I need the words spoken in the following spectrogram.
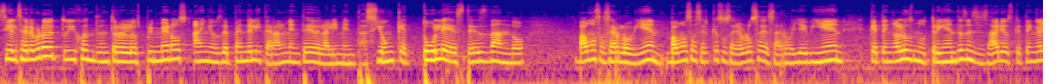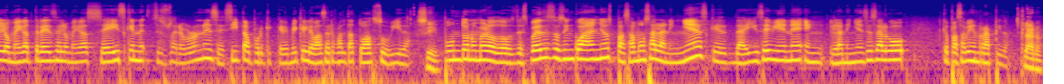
si el cerebro de tu hijo dentro de los primeros años depende literalmente de la alimentación que tú le estés dando, vamos a hacerlo bien, vamos a hacer que su cerebro se desarrolle bien, que tenga los nutrientes necesarios, que tenga el omega 3, el omega 6 que su cerebro necesita, porque créeme que le va a hacer falta toda su vida. Sí. Punto número dos, después de esos cinco años pasamos a la niñez, que de ahí se viene, en la niñez es algo que pasa bien rápido. Claro.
